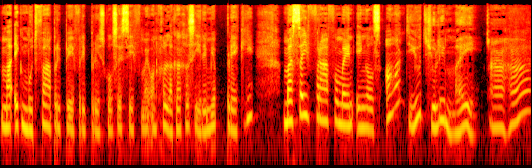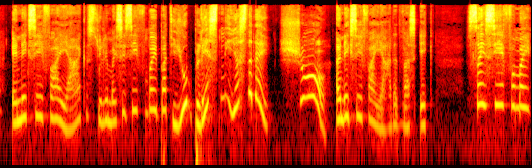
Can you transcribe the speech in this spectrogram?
Maar ek moet vir haar prepare vir die preskool. Sy sê vir my ongelukkig is hier nie 'n plekkie, maar sy vra vir my in Engels, "Aunt, you Julie May?" Aha. En ek sê vir haar, "Ja, ek is Julie May." Sy sê vir my, "But you blessed me yesterday." Sure. En ek sê vir haar, "Ja, dit was ek." Sy sê vir my,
